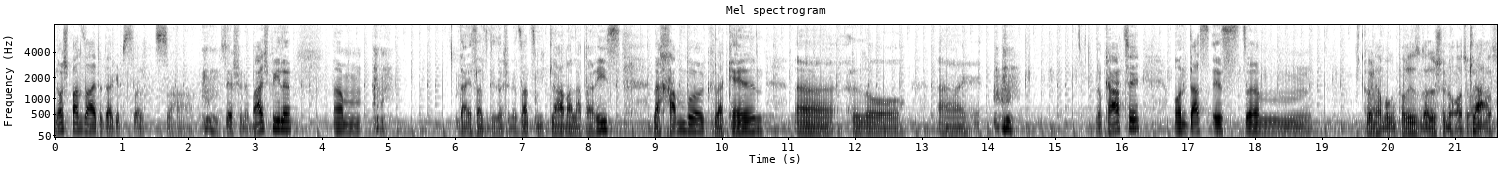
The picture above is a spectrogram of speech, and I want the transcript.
Loschbahn-Seite. Da gibt es sehr schöne Beispiele. Ähm, da ist also dieser schöne Satz, mi clama la Paris, nach Hamburg, la Köln, äh, lo, äh, Locace. Und das ist ähm, Köln, Hamburg und Paris sind alle schöne Orte. oder klar. was?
